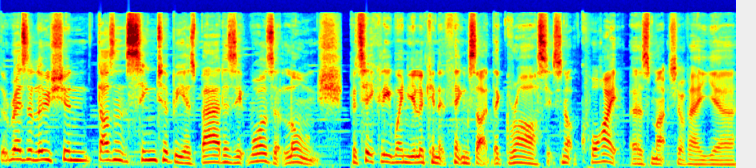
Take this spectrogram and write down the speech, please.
The resolution doesn't seem to be as bad as it was at launch, particularly when you're looking at things like the grass. It's not quite as much of a uh,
